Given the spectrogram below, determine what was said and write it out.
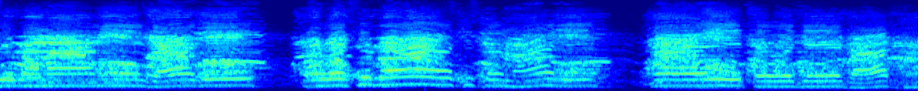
शुभ माने जागे रोजमारी जय गाथा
